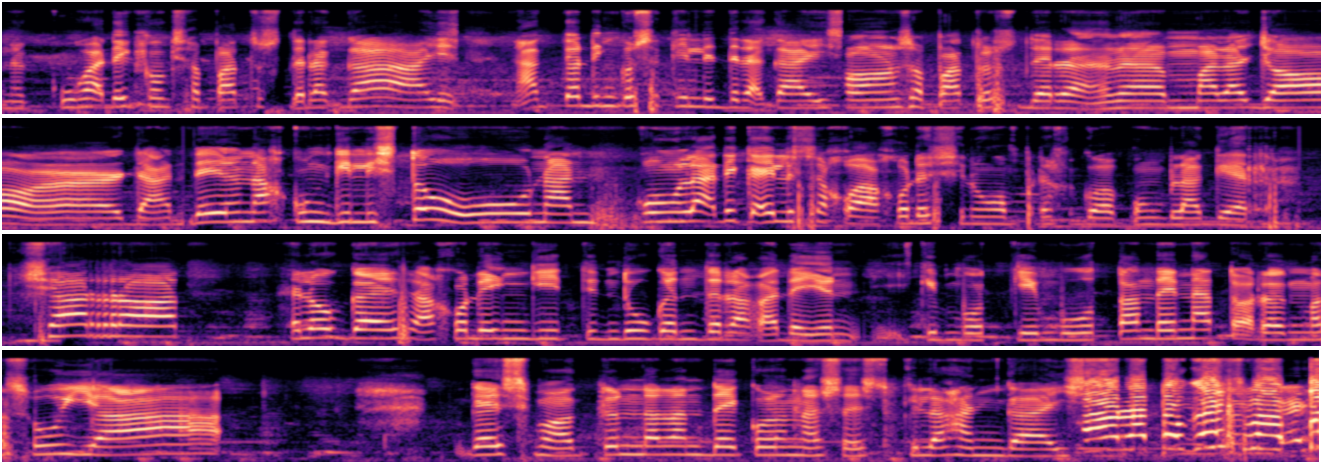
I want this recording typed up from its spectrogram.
Nagkuha din kong sapatos dira, guys. Nagto din ko sa kilid dira, guys. Ang sapatos dira na mala Jordan. Dayon akong gilistunan. Kung wala di ka ilis ako, ako na sinuwang pinakagwapong vlogger. Charot! Hello guys, ako din gitindugan dira ka dayon kimbot-kimbutan din nato ron masuya. Guys, magto na lang day ko na sa eskwelahan guys. Para to guys, mabay!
